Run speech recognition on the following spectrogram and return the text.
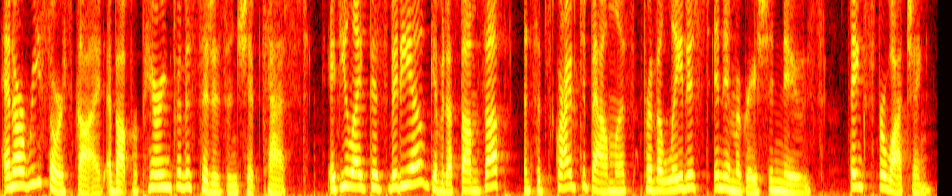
and our resource guide about preparing for the citizenship test. If you like this video, give it a thumbs up and subscribe to Boundless for the latest in immigration news. Thanks for watching.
